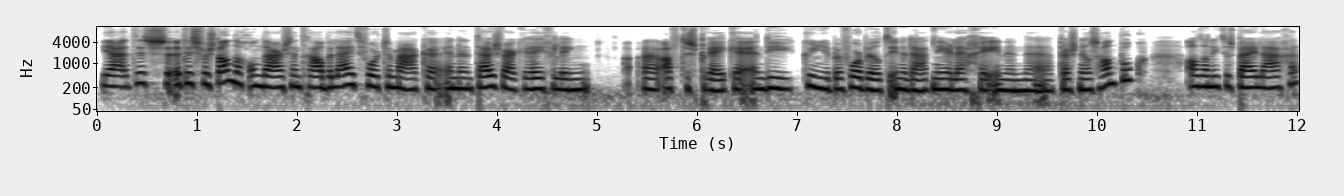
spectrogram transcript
Ja, het is, het is verstandig om daar centraal beleid voor te maken en een thuiswerkregeling uh, af te spreken. En die kun je bijvoorbeeld inderdaad neerleggen in een uh, personeelshandboek, al dan niet als bijlage.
